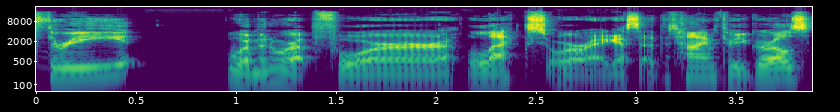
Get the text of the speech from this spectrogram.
three women were up for Lex, or I guess at the time, three girls.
